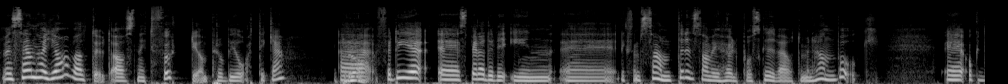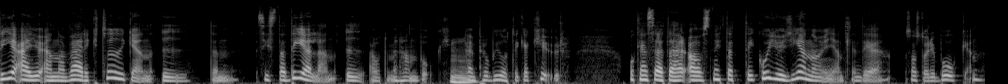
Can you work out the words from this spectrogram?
Men sen har jag valt ut avsnitt 40 om probiotika. Bra. Eh, för det eh, spelade vi in eh, liksom samtidigt som vi höll på att skriva Automin handbok. Eh, och det är ju en av verktygen i den sista delen i Automin handbok, Mm. en probiotikakur. Och kan säga att det här avsnittet, det går ju igenom egentligen det som står i boken,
